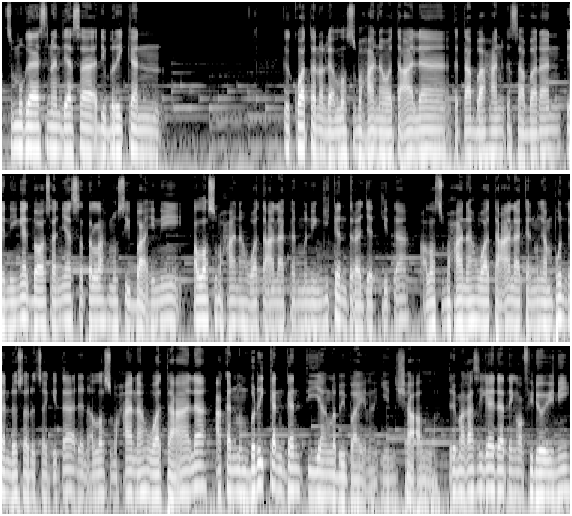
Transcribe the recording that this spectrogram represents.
Semoga senantiasa diberikan kekuatan oleh Allah Subhanahu wa taala, ketabahan, kesabaran dan ingat bahwasannya setelah musibah ini Allah Subhanahu wa taala akan meninggikan derajat kita. Allah Subhanahu wa taala akan mengampunkan dosa-dosa kita dan Allah Subhanahu wa taala akan memberikan ganti yang lebih baik lagi insyaallah. Terima kasih guys sudah tengok video ini.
